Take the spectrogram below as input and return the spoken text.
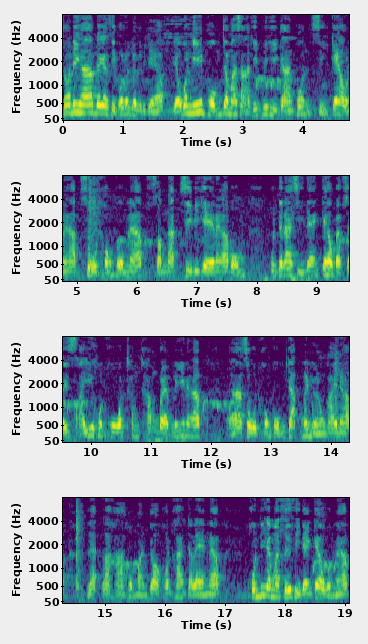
สวัสดีครับเรกสีพ่นรถยนต์ CPK ครับ เดี๋ยววันนี้ผมจะมาสาธิตวิธีการพ่นสีแก้วนะครับ สูตรของผมนะครับสำนัก CPK นะครับผม คุณจะได้สีแดงแก้วแบบใสๆโคตรๆช่ำๆแบบนี้นะครับ สูตรของผมจะไม่เหมือนของใครนะครับ และราคาของมันก็ค่อนข้างจะแรงนะครับ คนที่จะมาซื้อสีแดงแก้วผมนะครับ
